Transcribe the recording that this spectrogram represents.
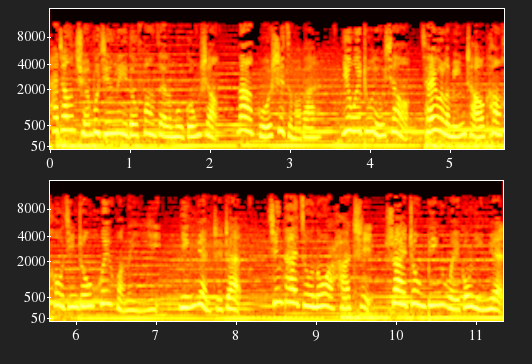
他将全部精力都放在了木工上，那国事怎么办？因为朱由校，才有了明朝抗后金中辉煌的一役——宁远之战。清太祖努尔哈赤率重兵围攻宁远，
